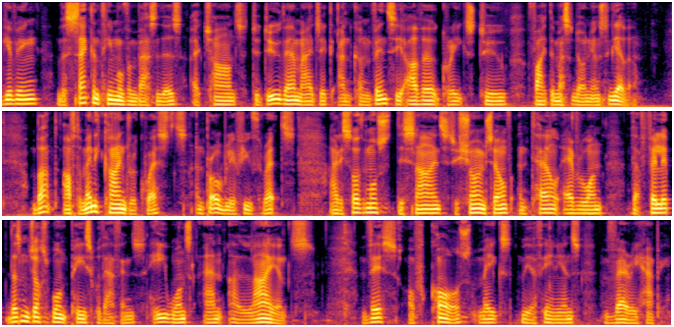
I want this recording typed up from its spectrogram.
giving the second team of ambassadors a chance to do their magic and convince the other Greeks to fight the Macedonians together. But after many kind requests and probably a few threats, Aristodemos decides to show himself and tell everyone that Philip doesn't just want peace with Athens, he wants an alliance. This, of course, makes the Athenians very happy.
